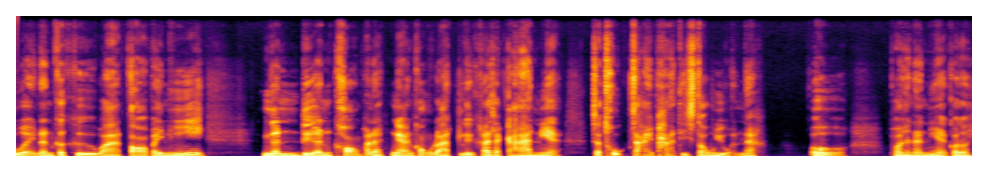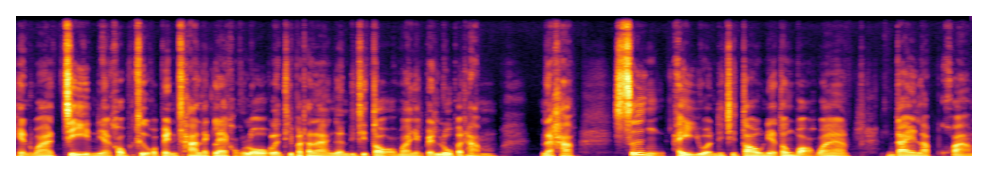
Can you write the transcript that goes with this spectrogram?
ด้วย นั่นก็คือว่าต่อไปนี้เงินเดือนของพนักงานของรัฐหรือข้าราชการเนี่ยจะถูกจ่ายผ่านดิจิตอลหยวนนะโอ้เพราะฉะนั้นเนี่ยก็ต้องเห็นว่าจีนเนี่ยเขาถือว่าเป็นชาติแรก ๆ ของโลกเลยที่พัฒนาเงินดิจิตอลออกมาอย่างเป็นรูปธรรมนะครับ ซึ่งไอหยวนดิจิตอลเนี่ยต้องบอกว่าได้รับความ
